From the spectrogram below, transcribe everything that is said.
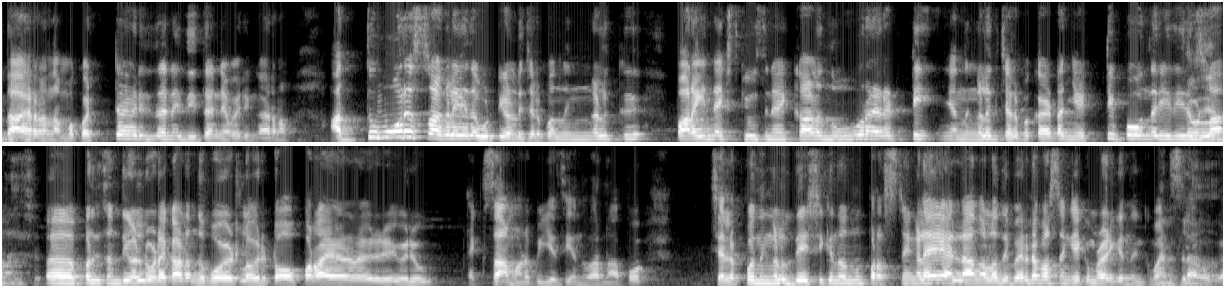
ഉദാഹരണം നമുക്ക് ഒറ്റ ഒരു തന്നെ ഇതിൽ തന്നെ വരും. കാരണം അതുപോലെ സ്ട്രഗിൾ ചെയ്ത കുട്ടികളുണ്ട്. ചിലപ്പോൾ നിങ്ങൾക്ക് പറയുന്ന എക്സ്ക്യൂസിനേക്കാൾ നൂറിരട്ടി നിങ്ങൾ ചിലപ്പോൾ കേട്ട ഞെട്ടിപ്പോകുന്ന രീതിയിലുള്ള പ്രതിസന്ധികളിലൂടെ കടന്നു പോയിട്ടുള്ള ഒരു ടോപ്പറായ ഒരു ഒരു എക്സാം ആണ് പി എസ് സി എന്ന് പറഞ്ഞാൽ അപ്പോൾ ചിലപ്പോൾ നിങ്ങൾ ഉദ്ദേശിക്കുന്നതൊന്നും പ്രശ്നങ്ങളെ അല്ല എന്നുള്ളത് ഇവരുടെ പ്രശ്നം കേൾക്കുമ്പോഴായിരിക്കും നിങ്ങൾക്ക് മനസ്സിലാവുക.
